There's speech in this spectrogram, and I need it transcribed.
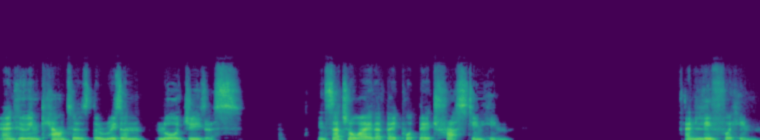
and who encounters the risen Lord Jesus in such a way that they put their trust in Him and live for Him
